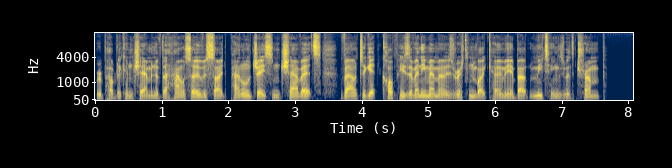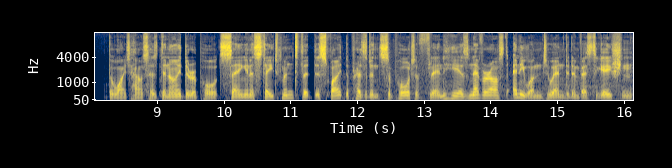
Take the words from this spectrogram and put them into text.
Republican chairman of the House Oversight Panel, Jason Chaffetz, vowed to get copies of any memos written by Comey about meetings with Trump. The White House has denied the reports, saying in a statement that despite the president's support of Flynn, he has never asked anyone to end an investigation.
